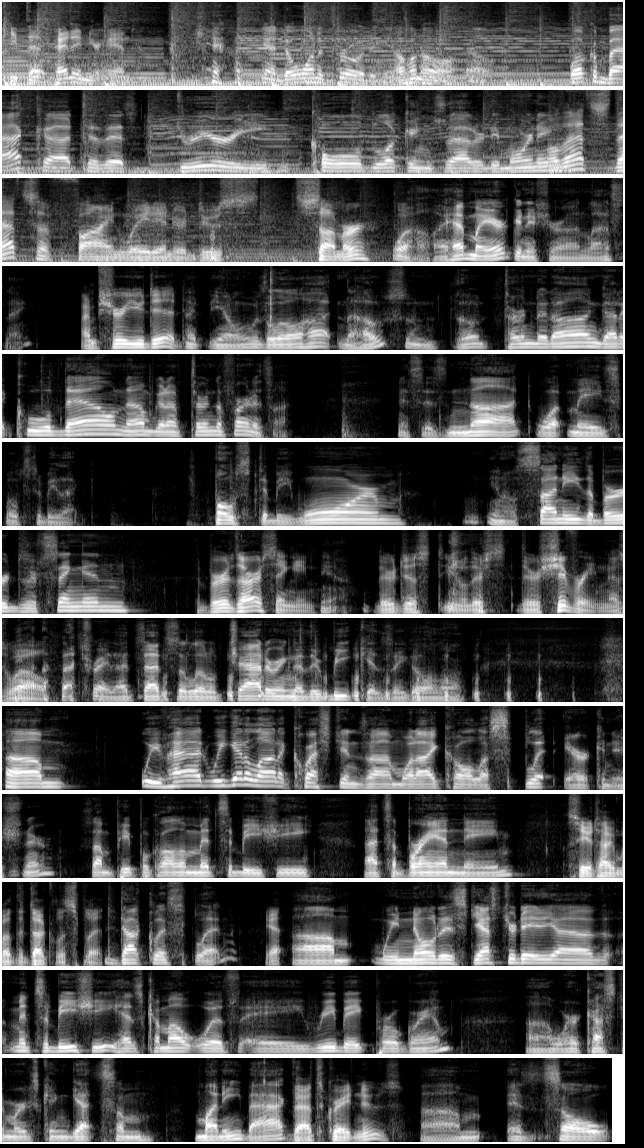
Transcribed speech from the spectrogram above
Keep that pen in your hand. Yeah, yeah don't want to throw it again. No, no. No. Welcome back uh, to this dreary, cold-looking Saturday morning. Well, that's that's a fine way to introduce summer. Well, I had my air conditioner on last night. I'm sure you did. I, you know, it was a little hot in the house, and so turned it on, got it cooled down. Now I'm going to turn the furnace on. This is not what May's supposed to be like. It's supposed to be warm, you know, sunny. The birds are singing. The birds are singing. Yeah, They're just, you know, they're they're shivering as well. that's right. That's that's the little chattering of their beak as they go along. Um, we've had we get a lot of questions on what I call a split air conditioner. Some people call them Mitsubishi. That's a brand name. So you're talking about the ductless split. ductless split. Yeah. Um, we noticed yesterday uh, Mitsubishi has come out with a rebate program uh, where customers can get some money back. That's great news. Um, and so,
